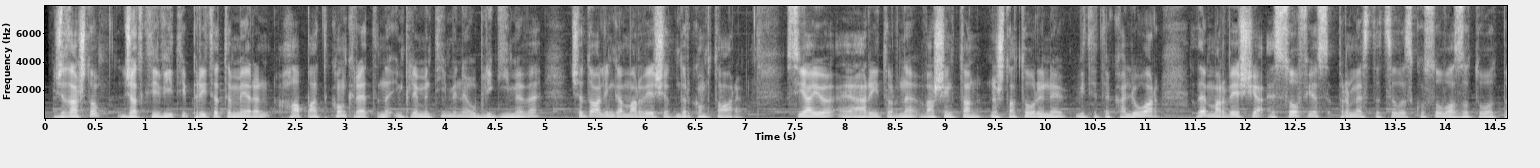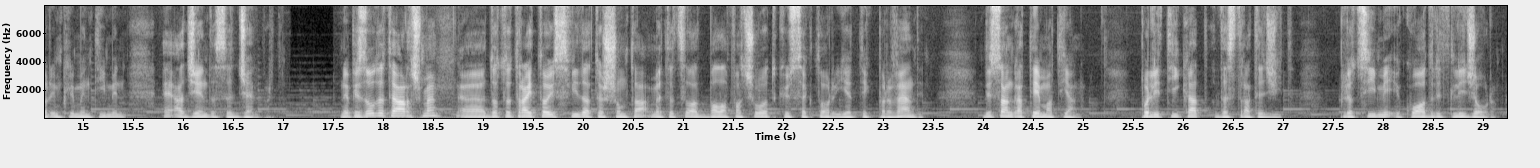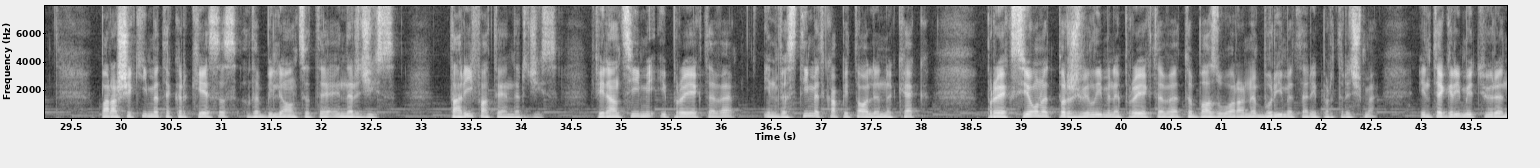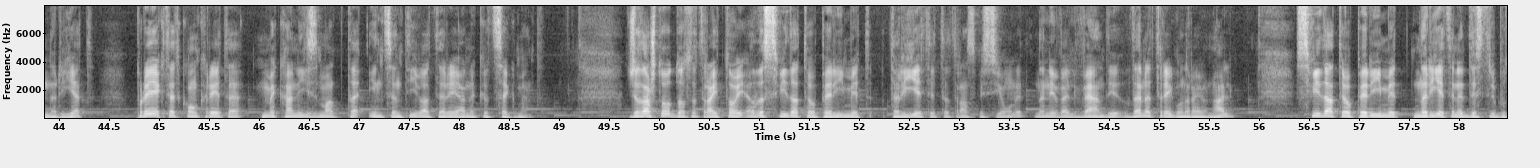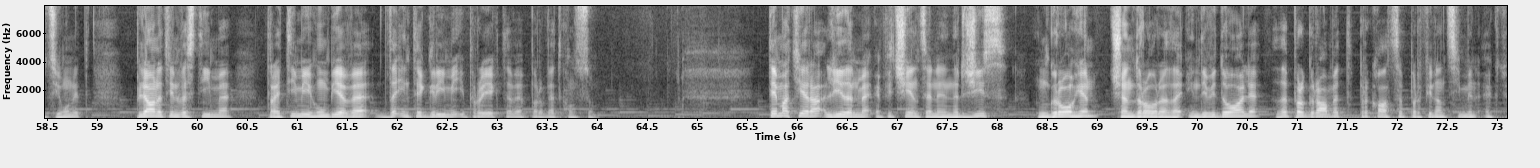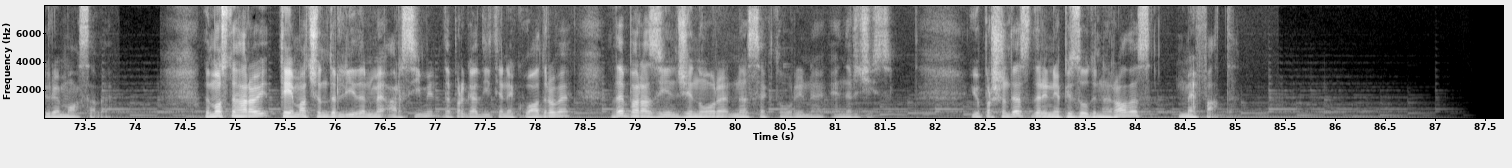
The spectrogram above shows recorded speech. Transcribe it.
Gjithashtu, gjatë këtij viti pritet të merren hapat konkret në implementimin e obligimeve që dalin nga marrëveshjet ndërkombëtare, si ajo e arritur në Washington në shtatorin e vitit të kaluar dhe Marrëveshja e Sofjes përmes të cilës Kosova zotohet për implementimin e agjendës së gjelbërt. Në epizodet e ardhshme do të trajtoj sfidat e shumta me të cilat ballafaqohet ky sektor jetik për vendin. Disa nga temat janë: politikat dhe strategjitë, plotësimi i kuadrit ligjor, parashikimet e kërkesës dhe bilancet e energjisë, tarifat e energjisë, financimi i projekteve, investimet kapitale në KEK, projeksionet për zhvillimin e projekteve të bazuara në burimet e ripërtritshme, integrimi i tyre në rrjet, projektet konkrete, mekanizmat dhe incentivat e reja në këtë segment. Gjithashtu do të trajtoj edhe sfidat e operimit të rrjetit të transmisionit në nivel vendi dhe në tregun rajonal, sfidat e operimit në rrjetin e distribucionit, planet investive, trajtimi i humbjeve dhe integrimi i projekteve për vetëkonsum. Tema tjera lidhen me eficiencën e energjisë, ngrohjen qendrore dhe individuale dhe programet përkatëse për financimin e këtyre masave. Dhe mos të harroj temat që ndërlidhen me arsimin dhe përgaditjen e kuadrove dhe barazinë gjinore në sektorin e energjisë. Ju përshëndes deri në epizodin e radhës me fat.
